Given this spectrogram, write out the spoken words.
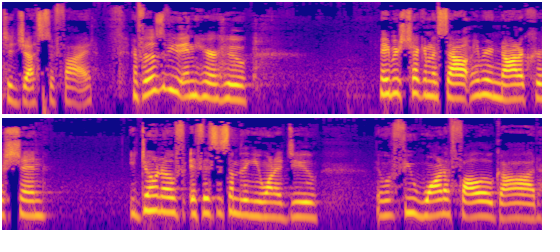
to justified. And for those of you in here who maybe you're checking this out, maybe you're not a Christian, you don't know if, if this is something you want to do, if you want to follow God,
